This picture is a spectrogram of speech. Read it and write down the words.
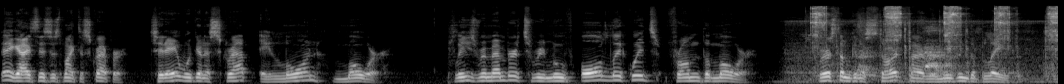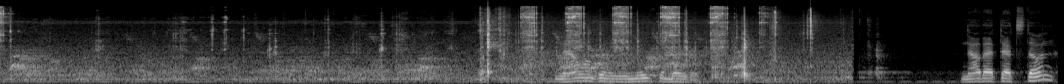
Hey guys, this is Mike the Scrapper. Today we're going to scrap a lawn mower. Please remember to remove all liquids from the mower. First I'm going to start by removing the blade. Now I'm going to remove the motor. Now that that's done,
